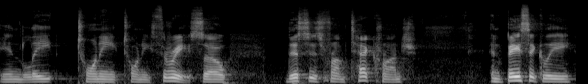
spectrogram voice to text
in late 2023. So this is from TechCrunch, and basically.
